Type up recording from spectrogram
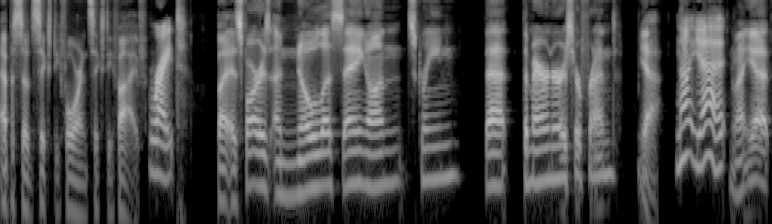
episode 64 and 65. Right. But as far as Enola saying on screen that the Mariner is her friend, yeah, Not yet. not yet.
